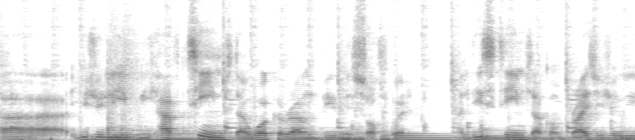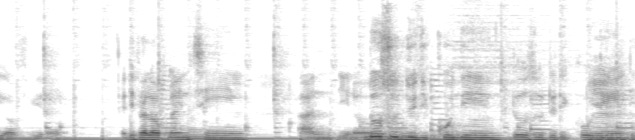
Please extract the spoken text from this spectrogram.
uh, usually we have teams that work around building software, and these teams are comprised usually of, you know, a development team, and you know those who do the coding. those who do the coding Yeah. the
